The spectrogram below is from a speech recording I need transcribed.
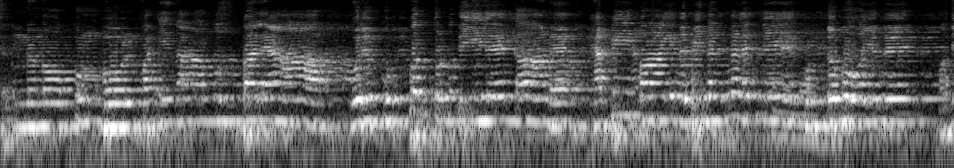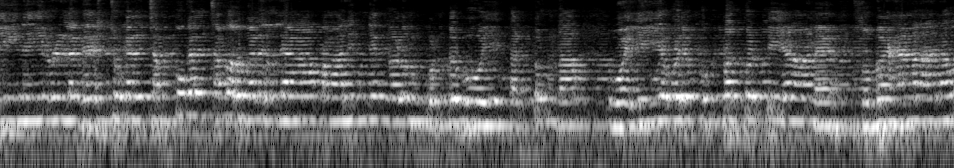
ചെന്ന് നോക്കുമ്പോൾ ഒരു കുപ്പത്തൊട്ടിയിലേക്കാണ് ഹബീബായ നബി തങ്ങൾ എന്നെ കൊണ്ടുപോയത്. മദീനയിലുള്ള വേസ്റ്റുകൾ ചപ്പുകൾ ചവറുകൾ എല്ലാ മാലിന്യങ്ങളും കൊണ്ടുപോയി തട്ടുന്ന വലിയ ഒരു കുപ്പത്തൊട്ടിയാണ്. സുബ്ഹാനല്ലാഹ്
